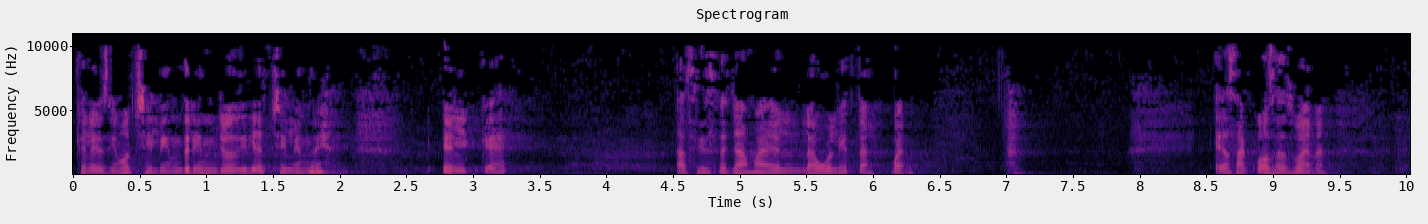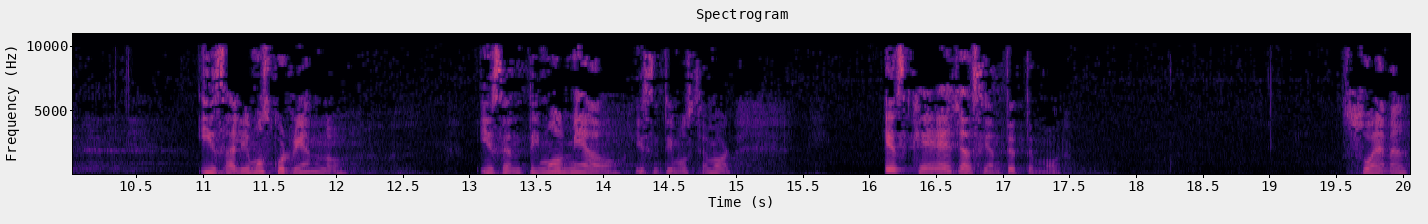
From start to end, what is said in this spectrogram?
que le decimos chilindrín, yo diría chilindrín. ¿El qué? Así se llama el, la bolita. Bueno, esa cosa suena. Y salimos corriendo. Y sentimos miedo y sentimos temor. Es que ella siente temor. Suena,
